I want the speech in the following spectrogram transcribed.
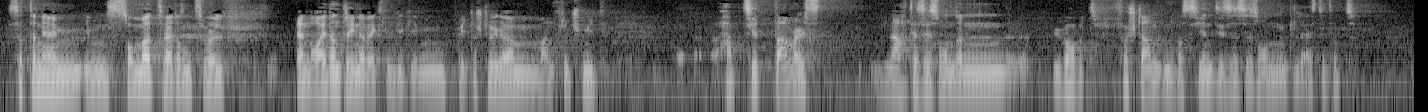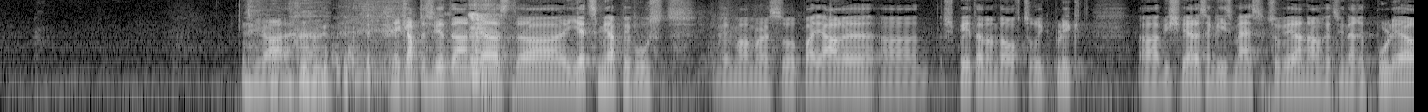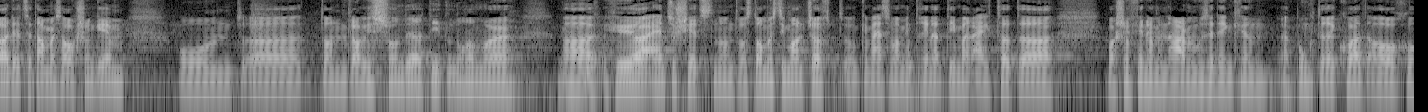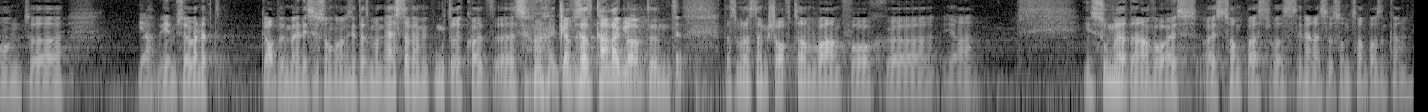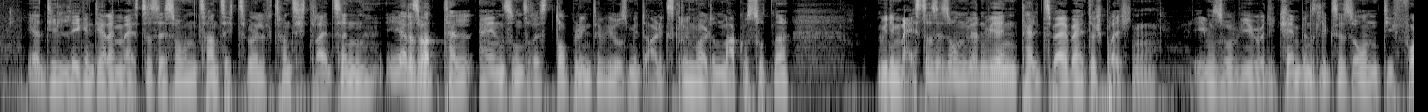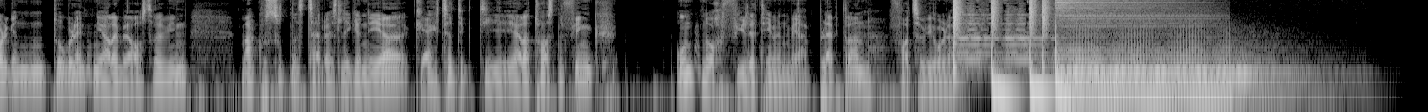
Es hat dann ja im, im Sommer 2012 erneut einen Trainerwechsel gegeben, Peter Stöger, Manfred Schmidt. Habt ihr damals nach der Saison dann überhaupt verstanden, was ihr in dieser Saison geleistet habt? Ja, ich glaube, das wird dann erst äh, jetzt mehr bewusst wenn man mal so ein paar Jahre äh, später dann darauf zurückblickt, wie schwer das eigentlich ist, Meister zu werden, auch jetzt in der Red Bull-Ära, die hat es ja damals auch schon gegeben. Und äh, dann glaube ich schon der Titel noch einmal äh, höher einzuschätzen und was damals die Mannschaft gemeinsam mit dem Trainerteam erreicht hat, äh, war schon phänomenal. Man muss ja denken, ein Punkterekord auch und äh, ja, wir haben selber nicht glaube, wenn wir in die Saison gegangen sind, dass wir Meister werden mit Punkterekord. Also, ich glaube, das hat keiner geglaubt. Und ja. dass wir das dann geschafft haben, war einfach, äh, ja, in Summe hat dann einfach alles, alles zusammenpasst, was in einer Saison zusammenpassen kann. Ja, die legendäre Meistersaison 2012, 2013. Ja, das war Teil 1 unseres Doppelinterviews mit Alex Grünwald und Markus Suttner. Über die Meistersaison werden wir in Teil 2 weitersprechen. Ebenso wie über die Champions League-Saison, die folgenden turbulenten Jahre bei Austria Wien Markus Suttners Zeit als Legionär, gleichzeitig die Ära Thorsten Fink und noch viele Themen mehr. Bleibt dran, Forza Viola.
